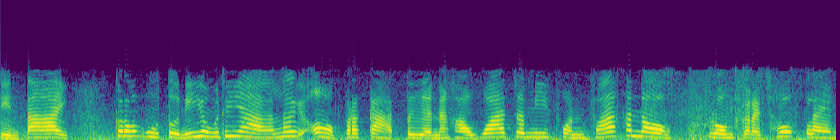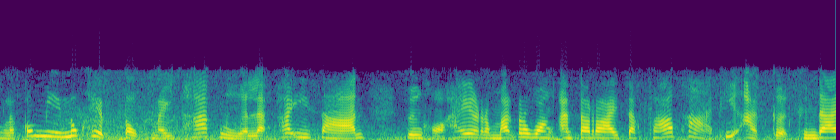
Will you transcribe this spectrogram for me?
จีนใต้ กรมอุตุนิยมวิทยาเลยออกประกาศเตือนนะคะ ว่าจะมีฝนฟ้าขนอง ลมกระโชกแรง แล้วก็มีลูกเห็บตกในภาคเหนือและภาคอีสาน จึงขอให้ระมัดระวังอันตรายจากฟ้าผ่าที่อาจเกิดขึ้นได้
